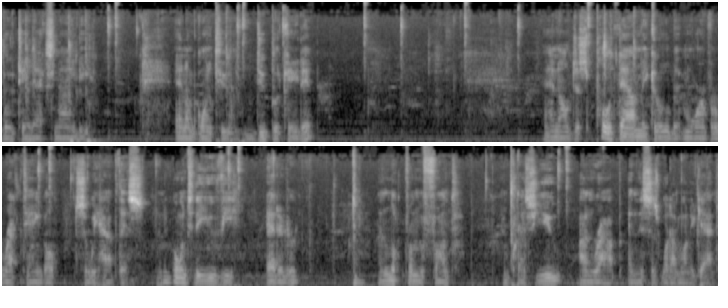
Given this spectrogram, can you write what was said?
rotate X90, and I'm going to duplicate it. And I'll just pull it down, make it a little bit more of a rectangle so we have this. I'm going to go into the UV editor and look from the front and press U, unwrap, and this is what I'm going to get.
